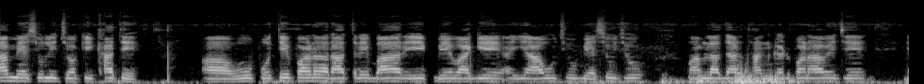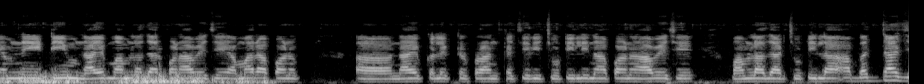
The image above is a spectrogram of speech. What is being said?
આ મહેસૂલી ચોકી ખાતે હું પોતે પણ રાત્રે બાર, એક, બે વાગે અહીંયા આવું છું, બેસું છું. મામલાદાર થાનગઢ પણ આવે છે. એમની ટીમ નાયબ મામલાદાર પણ આવે છે. અમારા પણ નાયબ કલેક્ટર પ્રાંત કચેરી ચોટીલીના પણ આવે છે. મામલાદાર ચોટીલા, આ બધા જ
